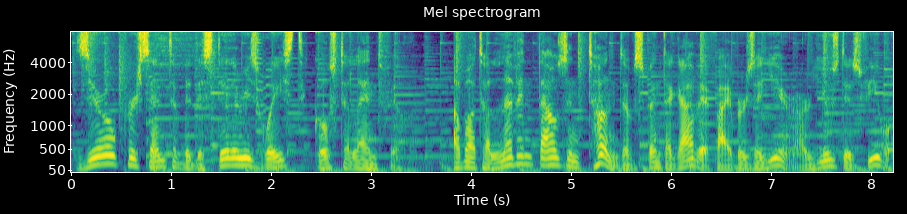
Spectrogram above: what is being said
0% of the distillery's waste goes to landfill. About 11,000 tons of spent agave fibers a year are used as fuel,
